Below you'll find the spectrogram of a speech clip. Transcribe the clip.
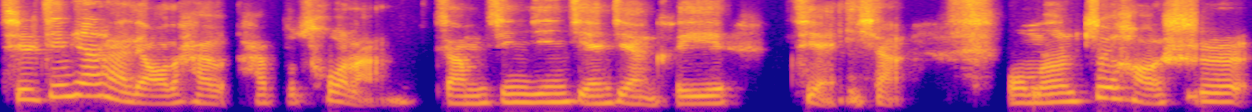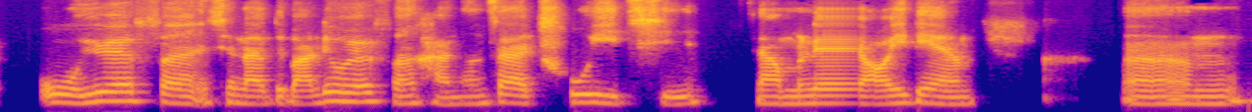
其实今天还聊的还还不错啦，咱们精精简简可以剪一下，我们最好是。五月份现在对吧？六月份还能再出一期，让我们聊一点，嗯，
